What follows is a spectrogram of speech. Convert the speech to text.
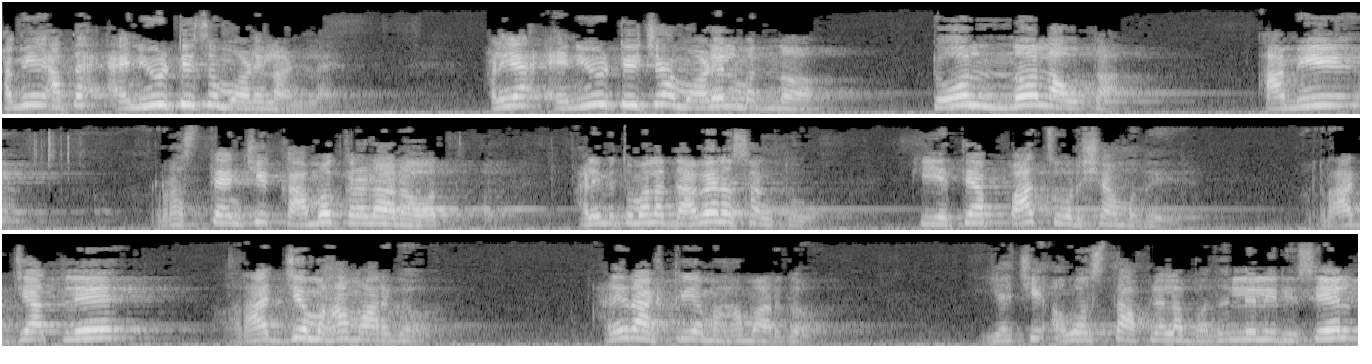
आम्ही आता अॅन्युइटीचं मॉडेल आणलंय. आणि या एन्युटीच्या मॉडेलमधनं टोल न लावता आम्ही रस्त्यांची कामं करणार आहोत. आणि मी तुम्हाला दाव्यानं सांगतो की येत्या पाच वर्षामध्ये राज्यातले राज्य महामार्ग आणि राष्ट्रीय महामार्ग याची अवस्था आपल्याला बदललेली दिसेल.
